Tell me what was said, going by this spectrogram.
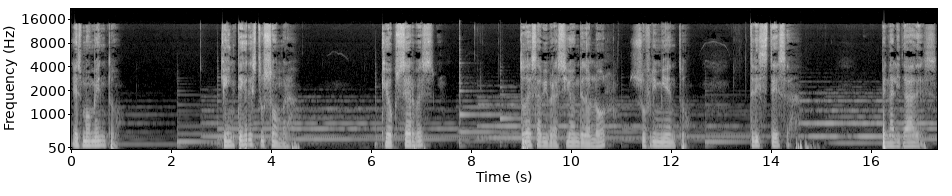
Es momento que integres tu sombra, que observes toda esa vibración de dolor, sufrimiento, tristeza, penalidades,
